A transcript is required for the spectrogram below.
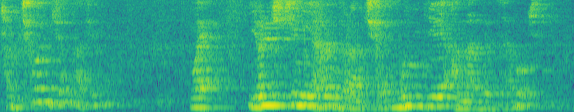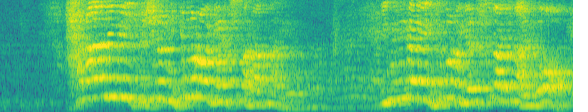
참 천천히 하세요 왜? 열심히 하는 사람처럼 문제 안 만든 사람 없어요 하나님이 주시는 힘으로 열심히 하란 말이에요. 인간의 힘으로 열심히 하지 말고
